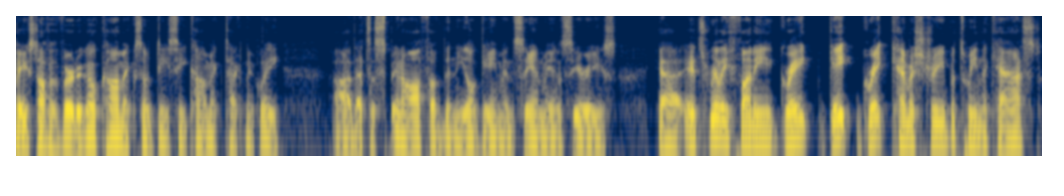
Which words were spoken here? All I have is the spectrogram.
based off of Vertigo comic, so DC comic technically. Uh, that's a spin-off of the Neil Gaiman Sandman series. Uh, it's really funny. Great, great, great chemistry between the cast.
